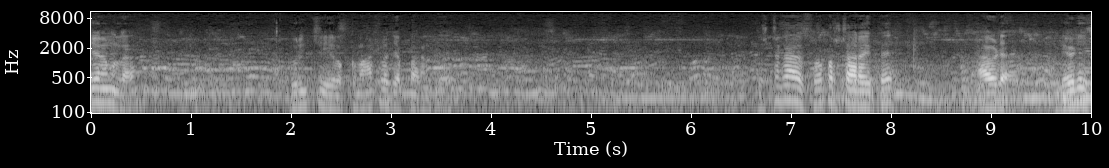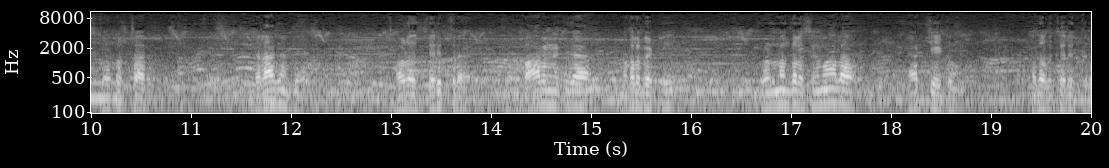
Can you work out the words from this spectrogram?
విజయనగరంల గురించి ఒక్క మాటలో చెప్పాలంటే కృష్ణగారు సూపర్ స్టార్ అయితే ఆవిడ లేడీస్ సూపర్ స్టార్. ఎలాగంటే ఆవిడ చరిత్ర బాలనటిగా మొదలుపెట్టి రెండు వందల సినిమాల యాక్ట్ చేయటం అదొక చరిత్ర.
